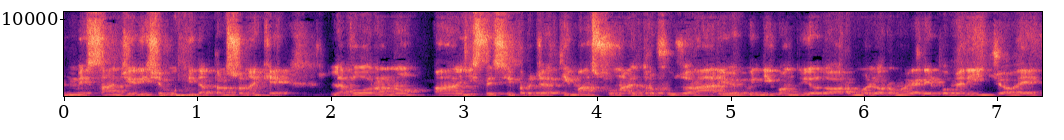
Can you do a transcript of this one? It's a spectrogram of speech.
messaggi ricevuti da persone che lavorano agli stessi progetti ma su un altro fuso orario e quindi quando io dormo loro magari è pomeriggio e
